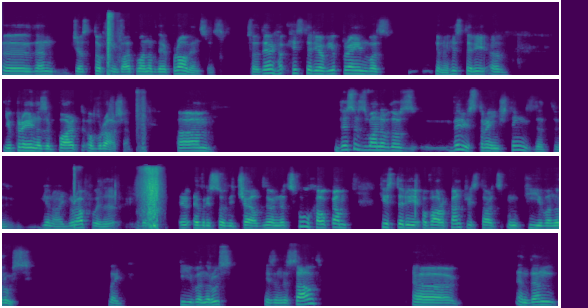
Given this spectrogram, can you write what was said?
uh, than just talking about one of their provinces. So their history of Ukraine was, you know, history of Ukraine as a part of Russia. Um, this is one of those very strange things that, uh, you know, I grew up with, uh, every Soviet child learned at school. How come history of our country starts in Kievan Rus? Like Kievan Rus is in the south, uh, and then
